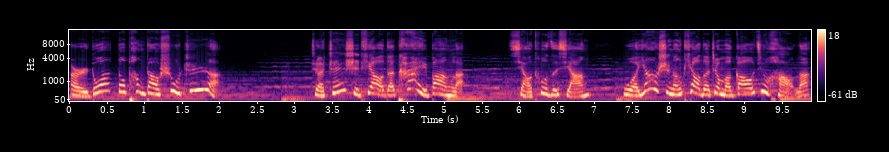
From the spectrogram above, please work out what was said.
耳朵都碰到树枝了。这真是跳得太棒了。小兔子想：“我要是能跳得这么高就好了。”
